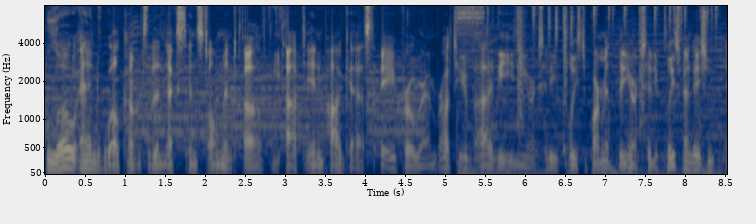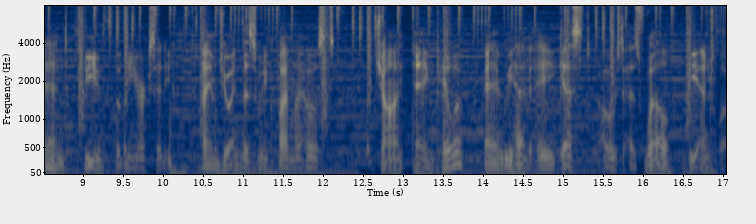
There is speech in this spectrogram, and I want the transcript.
Hello and welcome to the next installment of the Opt In Podcast, a program brought to you by the New York City Police Department, the New York City Police Foundation, and the youth of New York City. I am joined this week by my hosts, John and Kayla, and we have a guest host as well, D'Angelo.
